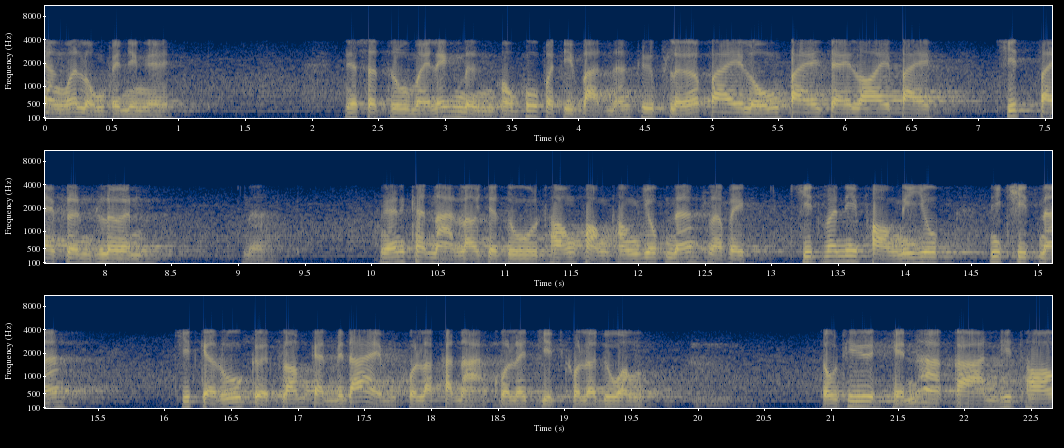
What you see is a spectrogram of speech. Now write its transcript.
ยังว่าหลงเป็นยังไง เนี่ยศัตรูหมายเลขหนึ่งของผู้ปฏิบัตินะคือเผลอไปหลงไปใจลอยไป คิดไปเพลินๆนะงั้นขนาดเราจะดูท้องผ่องท้องยุบนะเราไปคิดว่านี่ผ่องนี่ยุบนี่คิดนะ คิดกับรู้เกิดพร้อมกันไม่ได้มันคนละขณะคนละจิตคนละดวง ตรงที่เห็นอาการที่ท้อง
